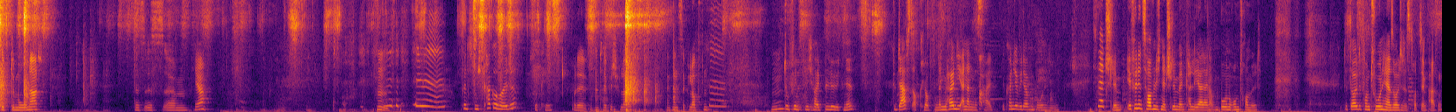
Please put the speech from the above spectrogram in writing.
siebten Monat. Das ist, ähm, ja. Findest du mich kacke heute? Ist okay. Oder auf dem Teppich vielleicht. Dann kannst du klopfen. Du findest mich heute blöd, ne? Du darfst auch klopfen, dann hören die anderen das halt. Wir können ja wieder auf dem Boden liegen. Ist nicht schlimm. Ihr findet es hoffentlich nicht schlimm, wenn Kalea allein auf dem Boden rumtrommelt. Das sollte vom Ton her, sollte das trotzdem passen.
